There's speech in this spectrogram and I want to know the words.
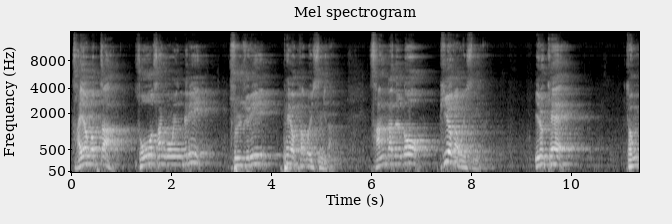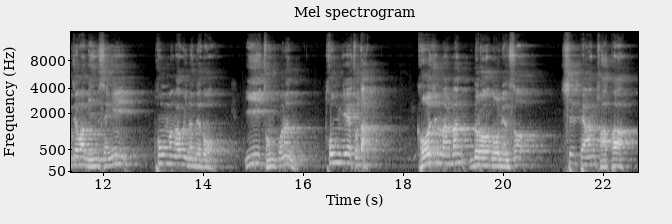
자영업자, 소상공인들이 줄줄이 폐업하고 있습니다. 상가들도 비어가고 있습니다. 이렇게 경제와 민생이 폭망하고 있는데도 이 정권은 통계 조작, 거짓말만 늘어놓으면서 실패한 좌파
